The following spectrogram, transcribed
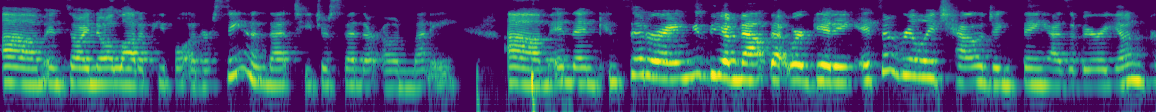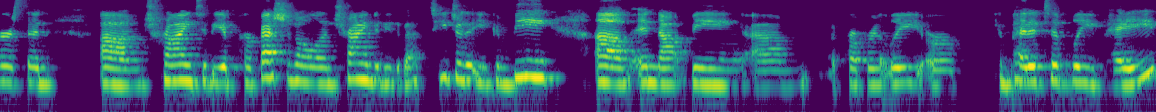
Um, and so I know a lot of people understand that teachers spend their own money. Um, and then considering the amount that we're getting, it's a really challenging thing as a very young person um, trying to be a professional and trying to be the best teacher that you can be um, and not being um, appropriately or competitively paid.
